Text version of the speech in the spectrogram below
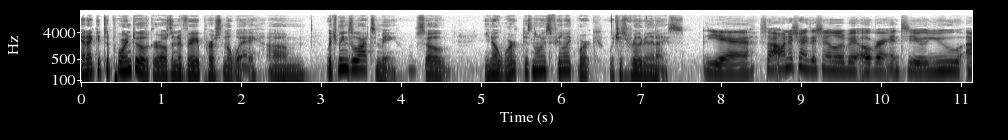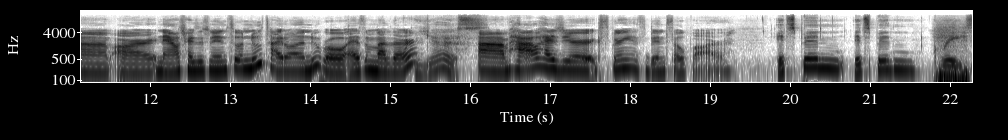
and I get to pour into those girls in a very personal way, um, which means a lot to me. So, you know, work doesn't always feel like work, which is really, really nice. Yeah. So I want to transition a little bit over into you um, are now transitioning into a new title and a new role as a mother. Yes. Um, how has your experience been so far? It's been it's been great.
